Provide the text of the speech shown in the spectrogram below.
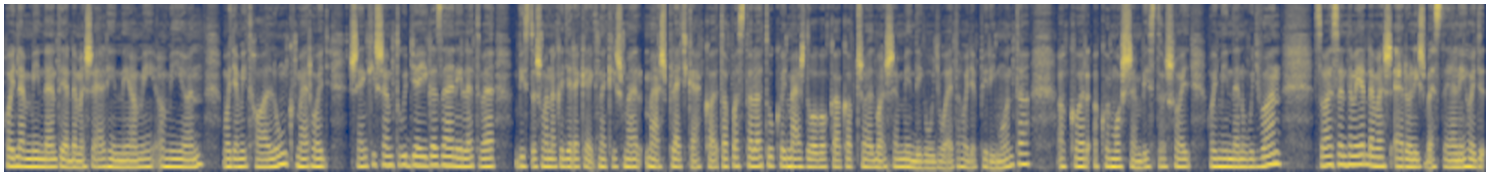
hogy nem mindent érdemes elhinni, ami, ami jön, vagy amit hallunk, mert hogy senki sem tudja igazán, illetve biztos vannak a gyerekeiknek is már más plegykákkal tapasztalatuk, hogy más dolgokkal kapcsolatban sem mindig úgy volt, ahogy a Piri mondta, akkor, akkor most sem biztos, hogy, hogy minden úgy van. Szóval szerintem érdemes erről is beszélni, hogy,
